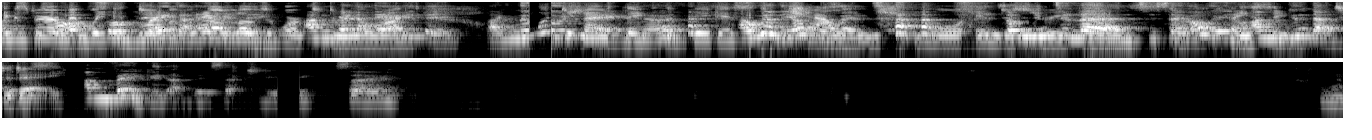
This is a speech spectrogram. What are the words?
experiment oh, we so can do. But we've everything. got loads of work I'm to do. You're right. Like, no what do shame, you think you know? the biggest the challenge your industry so you need to learn to say, oh, you uh, know, I'm good at today. This. I'm very good at this actually. So Yeah.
